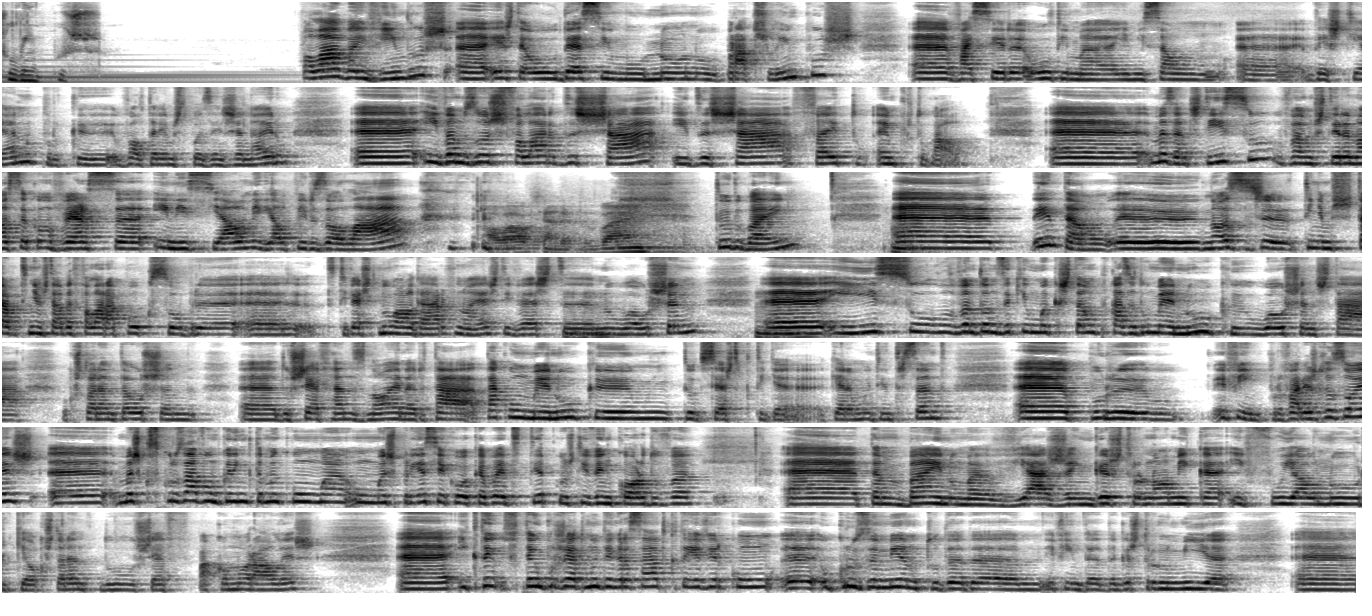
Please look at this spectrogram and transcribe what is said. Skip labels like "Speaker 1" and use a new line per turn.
Pratos Limpos.
Olá, bem-vindos. Uh, este é o 19 Pratos Limpos. Uh, vai ser a última emissão uh, deste ano, porque voltaremos depois em janeiro. e vamos hoje falar de chá e de chá feito em Portugal. mas antes disso, vamos ter a nossa conversa inicial. Miguel Pires, olá.
Olá, Alexandra, tudo bem?
tudo bem. Uh, então, eh, nós tínhamos estado, tínhamos estado a falar há pouco sobre. Uh, estiveste no Algarve, não é? Estiveste uhum. no Ocean. Uhum. Uh, e isso levantou-nos aqui uma questão por causa do menu que o Ocean está. O restaurante Ocean do chefe Hans Neuner está, está com um menu que tu disseste que, tinha, que era muito interessante. por enfim, por várias razões, mas que se cruzava um bocadinho também com uma, uma experiência que eu acabei de ter, porque eu estive em Córdoba uh, também numa viagem gastronómica e fui ao NUR, que é o restaurante do chefe Paco Morales, uh, e que tem, tem um projeto muito engraçado que tem a ver com uh, o cruzamento da, da enfim, da, da gastronomia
